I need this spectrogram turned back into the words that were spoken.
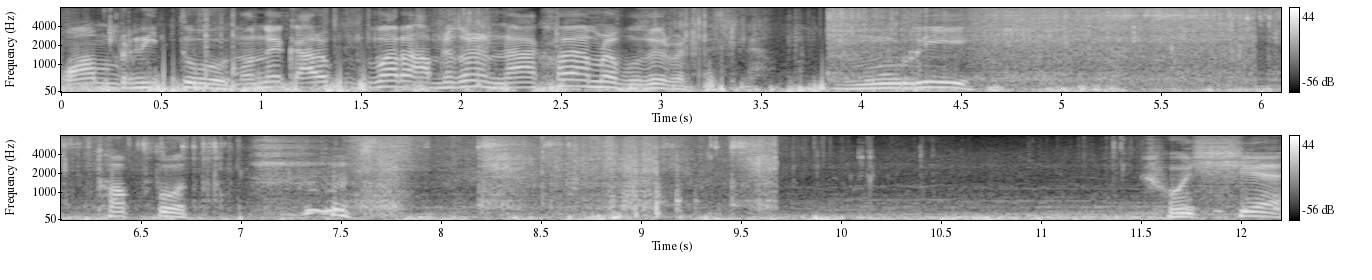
অমৃত। মনে কারও তোমার আপনি করে না খাওয়া আমরা বুঝতে পারতেছি না। মুড়ি। থপ্পত। সর্ষে।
